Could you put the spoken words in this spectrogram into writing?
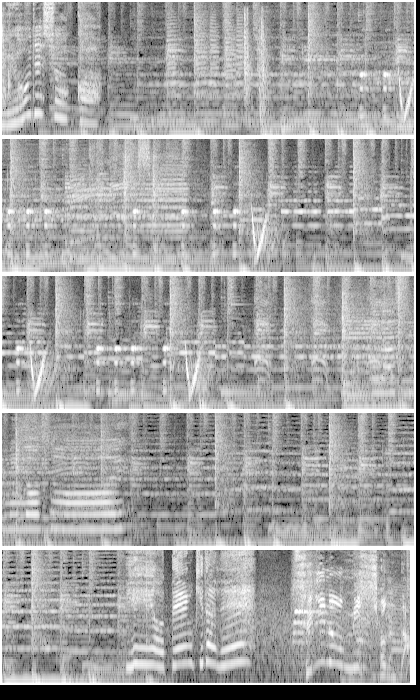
ご用でしょうか？おやすみなさい。いいお天気だね。次のミッションだ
